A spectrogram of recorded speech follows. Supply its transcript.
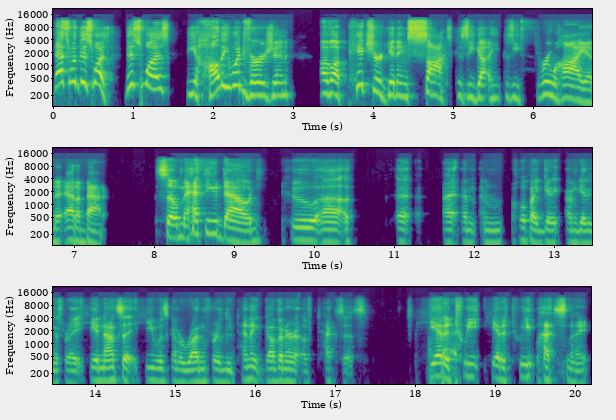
That's what this was. This was the Hollywood version of a pitcher getting socked because he got because he threw high at a, at a batter. So Matthew Dowd, who uh, uh, I, I'm, I'm hope I get I'm getting this right. He announced that he was going to run for lieutenant governor of Texas. He had a tweet. He had a tweet last night.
